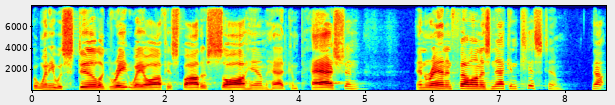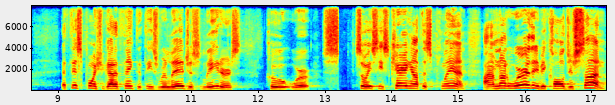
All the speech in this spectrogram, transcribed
But when he was still a great way off, his father saw him, had compassion, and ran and fell on his neck and kissed him. Now, at this point, you got to think that these religious leaders who were so he's, he's carrying out this plan. I'm not worthy to be called your son.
